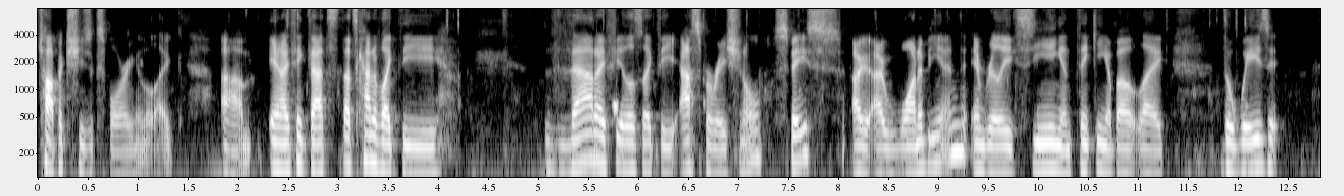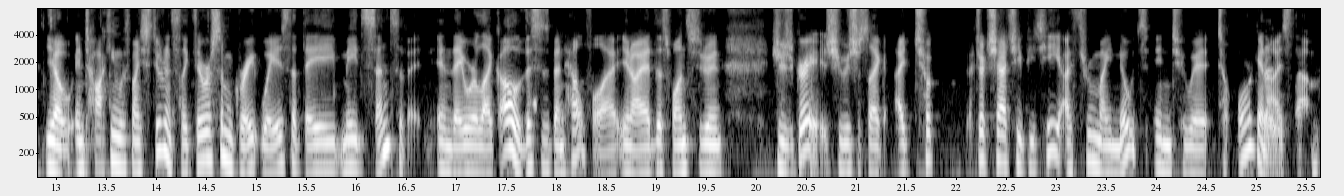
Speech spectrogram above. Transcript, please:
topics she's exploring and the like. Um, and I think that's that's kind of like the that I feel is like the aspirational space I, I want to be in and really seeing and thinking about like the ways it you know, in talking with my students, like there were some great ways that they made sense of it. And they were like, oh, this has been helpful. I, you know, I had this one student, she was great. She was just like, I took, I took ChatGPT, I threw my notes into it to organize them.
